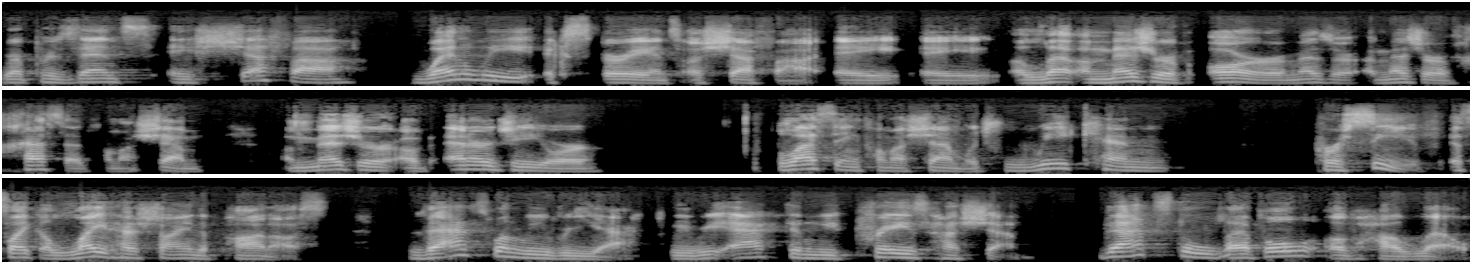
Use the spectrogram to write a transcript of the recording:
represents a shefa when we experience a shefa, a, a, a, le- a measure of or, a measure, a measure of chesed from Hashem, a measure of energy or blessing from Hashem, which we can perceive, it's like a light has shined upon us. That's when we react. We react and we praise Hashem. That's the level of Hallel.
